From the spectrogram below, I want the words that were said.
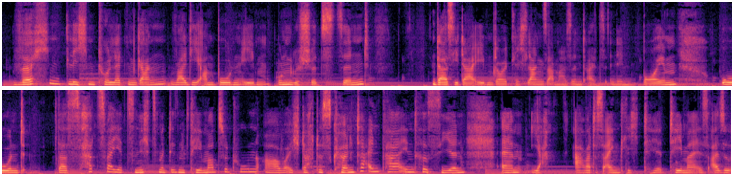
wöchentlichen Toilettengang, weil die am Boden eben ungeschützt sind, da sie da eben deutlich langsamer sind als in den Bäumen. Und das hat zwar jetzt nichts mit diesem Thema zu tun, aber ich dachte, es könnte ein paar interessieren. Ähm, ja, aber das eigentliche Thema ist. Also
